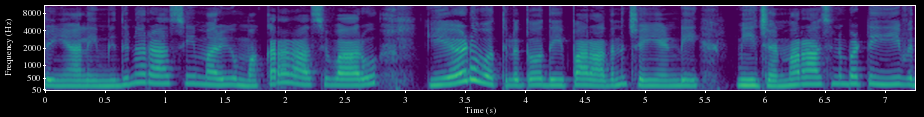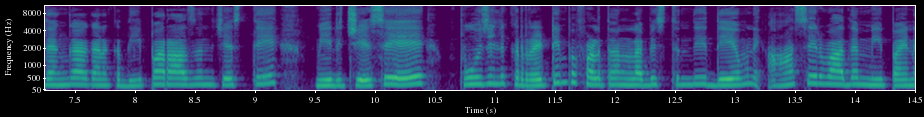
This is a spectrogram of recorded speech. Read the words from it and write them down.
చేయాలి. మిథున రాశి మరియు మకర రాశి వారు ఏడు ఒత్తులతో దీపారాధన చేయండి. మీ జన్మరాశిని బట్టి ఈ విధంగా కనుక దీపారాధన చేస్తే మీరు చేసే పూజలకు రెట్టింపు ఫలితం లభిస్తుంది. దేవుని ఆశీర్వాదం మీ పైన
